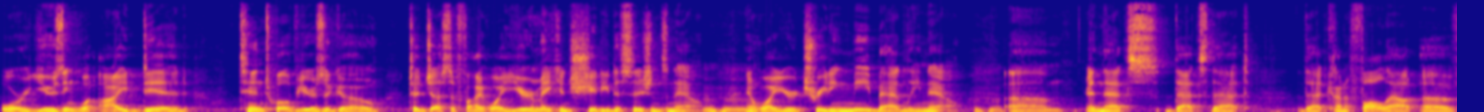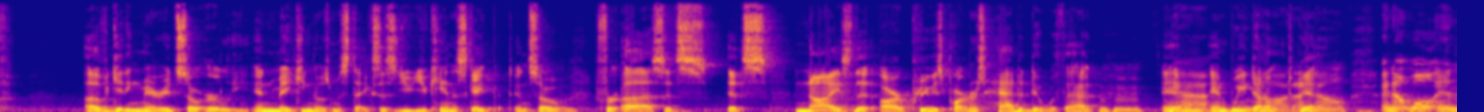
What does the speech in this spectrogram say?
or using what I did 10 12 years ago to justify why you're making shitty decisions now and why you're treating me badly now. Um, and that's that's that that kind of fallout of of getting married so early and making those mistakes is you, you can't escape it. And so mm-hmm. for us it's it's nice that our previous partners had to deal with that. Mm-hmm. And yeah, and we thank don't. God. I yeah. know, I know. Well, and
